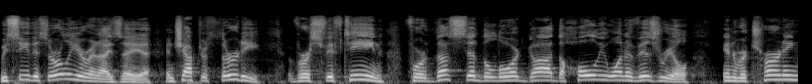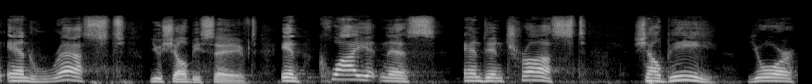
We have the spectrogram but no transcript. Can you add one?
We see this earlier in Isaiah in chapter 30 verse 15. For thus said the Lord God, the Holy One of Israel, in returning and rest you shall be saved. In quietness and in trust shall be your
